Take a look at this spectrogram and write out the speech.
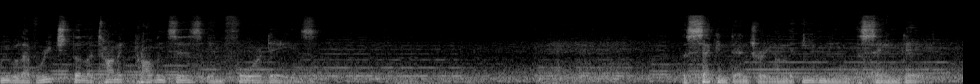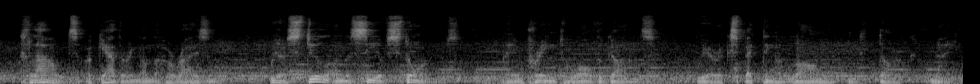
we will have reached the Latonic provinces in four days. The second entry on the evening of the same day. Clouds are gathering on the horizon. We are still on the Sea of Storms. I am praying to all the gods. We are expecting a long and dark night.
